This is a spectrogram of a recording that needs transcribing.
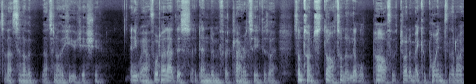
So that's another that's another huge issue. Anyway, I thought I'd add this addendum for clarity because I sometimes start on a little path of trying to make a point and then I,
